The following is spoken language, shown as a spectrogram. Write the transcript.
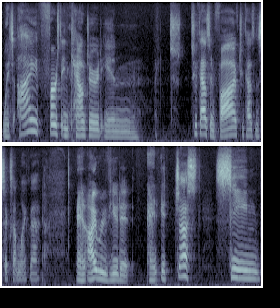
which I first encountered in 2005, 2006, something like that. And I reviewed it, and it just seemed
